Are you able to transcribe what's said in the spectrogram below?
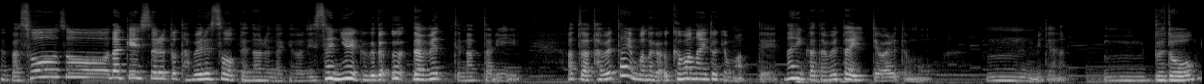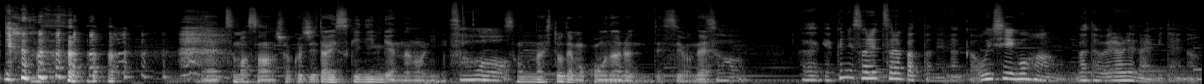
なんか想像だけすると食べれそうってなるんだけど実際匂い嗅ぐとうダメってなったりあとは食べたいものが浮かばない時もあって何か食べたいって言われてもうーんみたいな。うーんぶどうみたい ね妻さん食事大好き人間なのになそう。そんな人でもこうなるんですよね。そう。だから逆にそれ辛かったね。なんか美味しいご飯が食べられないみたいな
